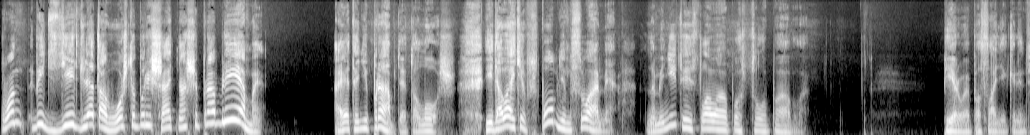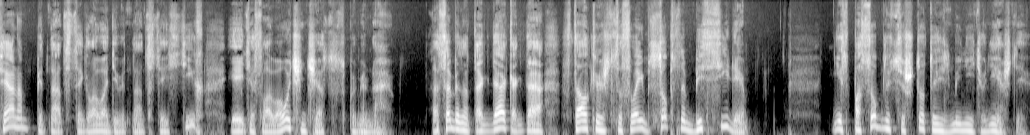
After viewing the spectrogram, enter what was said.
Он ведь здесь для того, чтобы решать наши проблемы. А это неправда, это ложь. И давайте вспомним с вами знаменитые слова апостола Павла – Первое послание Коринфянам, 15 глава, 19 стих, и эти слова очень часто вспоминаю. Особенно тогда, когда сталкиваешься со своим собственным бессилием, неспособностью что-то изменить внешне.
